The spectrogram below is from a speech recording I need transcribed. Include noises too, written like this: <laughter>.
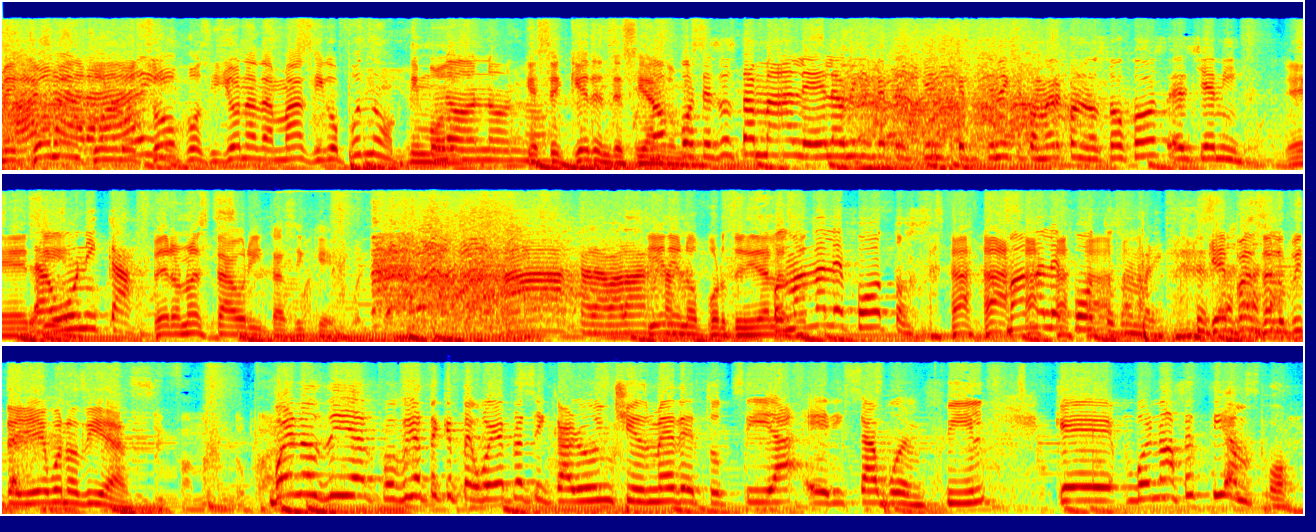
Me Ah, comen con los ojos y yo nada más digo, pues no, ni modo, No, no, no. que se queden deseando. No, pues eso está mal, ¿eh? La única que te tiene que, tiene que comer con los ojos es Jenny. Eh, la única. Pero no está ahorita, así que Calabaraja. tienen oportunidad. Pues mándale fotos. <laughs> mándale fotos, hombre. ¿Qué pasa, Lupita Yeye? Buenos días. Buenos días, pues fíjate que te voy a platicar un chisme de tu tía Erika Buenfil, que, bueno, hace tiempo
